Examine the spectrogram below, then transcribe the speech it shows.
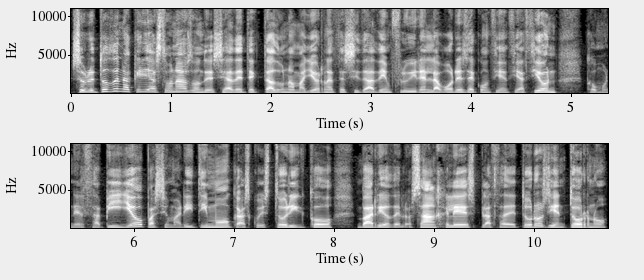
sobre todo en aquellas zonas donde se ha detectado una mayor necesidad de influir en labores de concienciación, como en el Zapillo, Paseo Marítimo, Casco Histórico, Barrio de Los Ángeles, Plaza de Toros y entorno,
